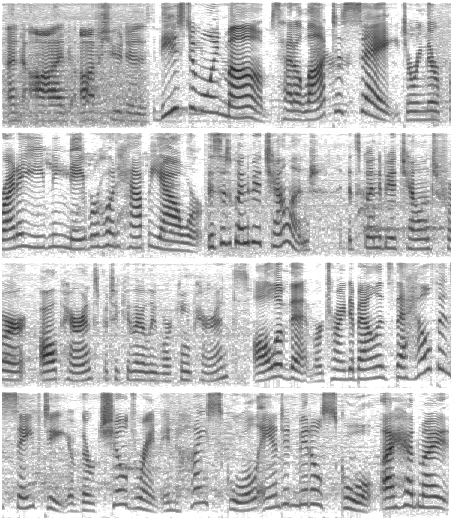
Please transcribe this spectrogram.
An odd offshoot is These Des Moines moms had a lot to say during their Friday evening neighborhood happy hour. This is going to be a challenge. It's going to be a challenge for all parents, particularly working parents. All of them are trying to balance the health and safety of their children in high school and in middle school. I had my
